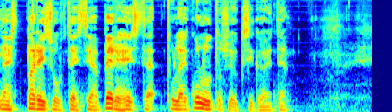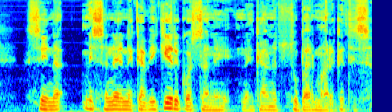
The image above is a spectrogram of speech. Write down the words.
Näistä parisuhteista ja perheistä tulee kulutusyksiköitä – siinä, missä ne ennen kävi kirkossa, niin ne käynyt supermarketissa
